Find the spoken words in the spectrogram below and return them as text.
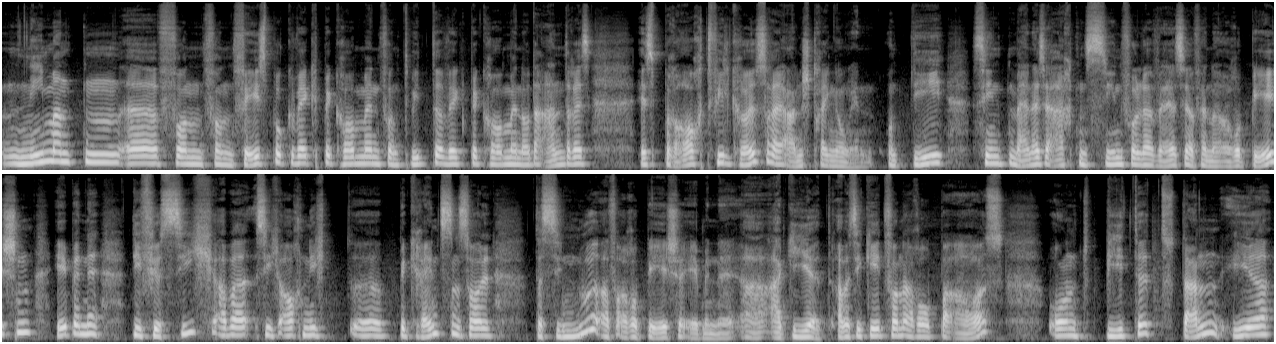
niemanden äh, von, von Facebook wegbekommen, von Twitter wegbekommen oder anderes. Es braucht viel größere Anstrengungen und die sind meines Erachtens sinnvollerweise auf einer europäischen Ebene, die für sich aber sich auch nicht äh, begrenzen soll, dass sie nur auf europäischer Ebene äh, agiert. Aber sie geht von Europa aus und bietet dann ihr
